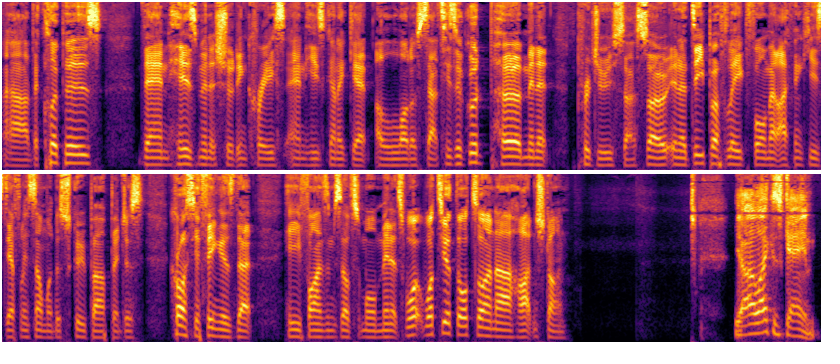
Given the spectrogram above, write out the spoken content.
uh, the Clippers, then his minutes should increase and he's going to get a lot of stats. He's a good per minute producer. So in a deeper league format, I think he's definitely someone to scoop up and just cross your fingers that he finds himself some more minutes. What, what's your thoughts on uh, Hartenstein? Yeah, I like his game.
